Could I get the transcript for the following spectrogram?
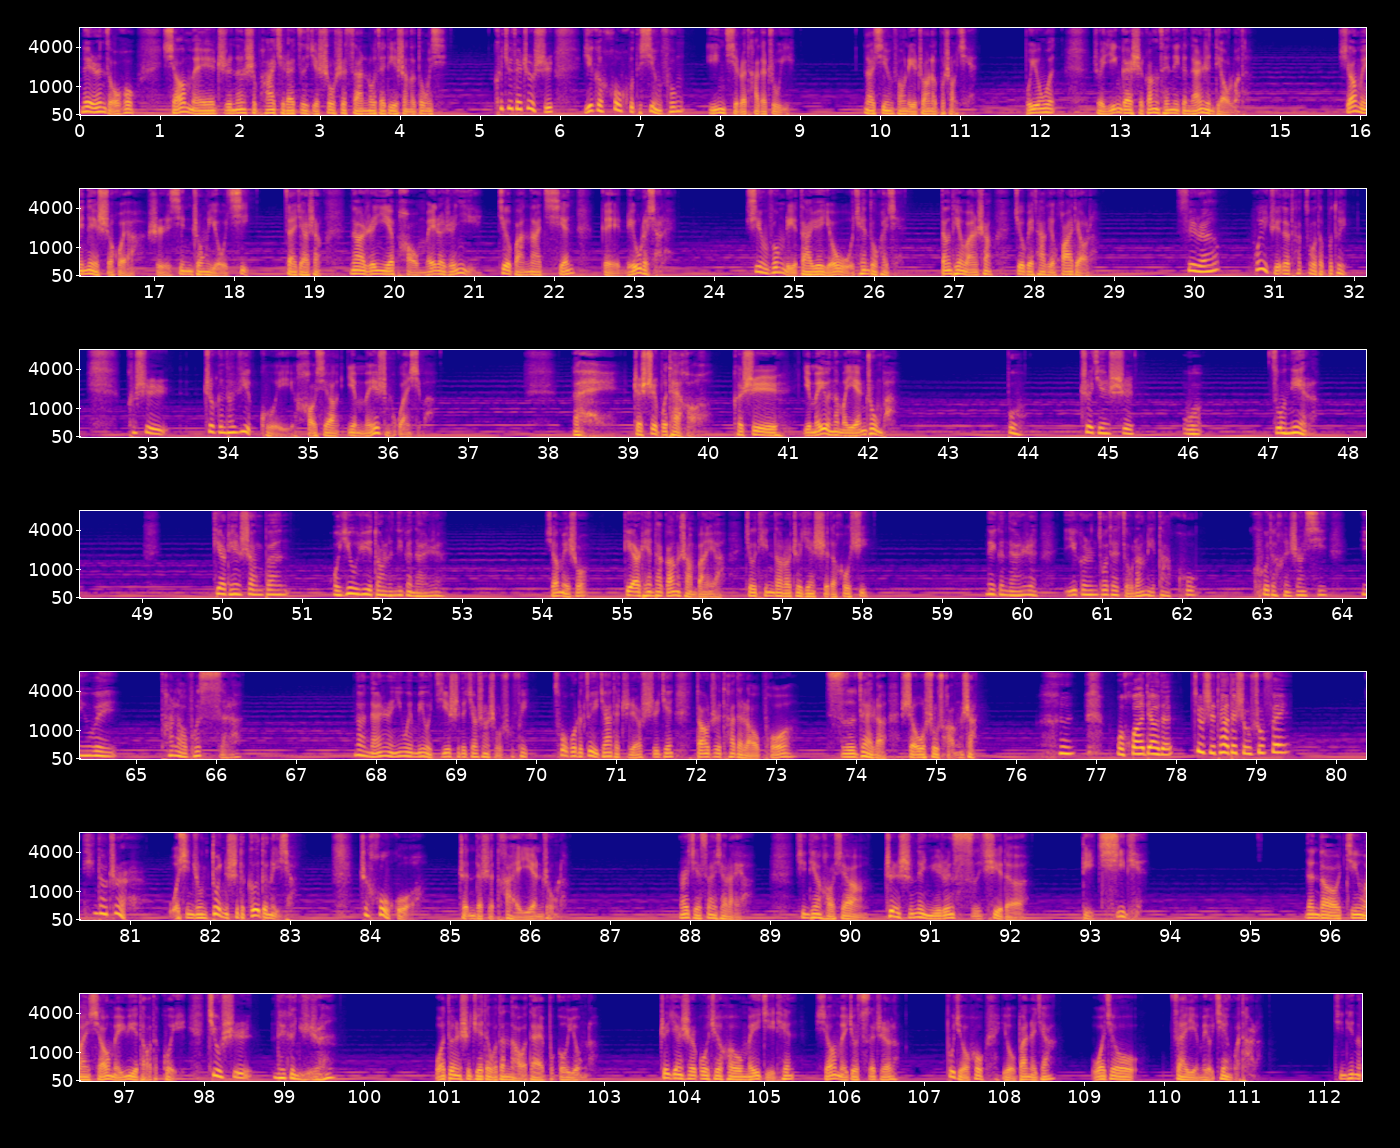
那人走后，小美只能是爬起来自己收拾散落在地上的东西。可就在这时，一个厚厚的信封引起了她的注意。那信封里装了不少钱，不用问，这应该是刚才那个男人掉落的。小美那时候呀是心中有气。再加上那人也跑没了人影，就把那钱给留了下来。信封里大约有五千多块钱，当天晚上就被他给花掉了。虽然我也觉得他做的不对，可是这跟他遇鬼好像也没什么关系吧？哎，这是不太好，可是也没有那么严重吧？不，这件事我作孽了。第二天上班，我又遇到了那个男人。小美说：“第二天她刚上班呀，就听到了这件事的后续。那个男人一个人坐在走廊里大哭，哭得很伤心，因为他老婆死了。那男人因为没有及时的交上手术费，错过了最佳的治疗时间，导致他的老婆死在了手术床上。哼，我花掉的就是他的手术费。”听到这儿，我心中顿时的咯噔了一下，这后果真的是太严重了。而且算下来呀，今天好像正是那女人死去的第七天。难道今晚小美遇到的鬼就是那个女人？我顿时觉得我的脑袋不够用了。这件事过去后没几天，小美就辞职了，不久后又搬了家，我就。再也没有见过她了。今天的。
